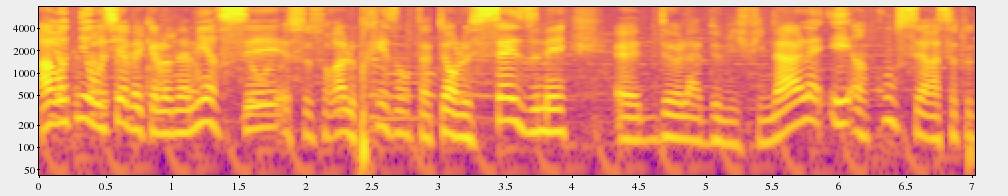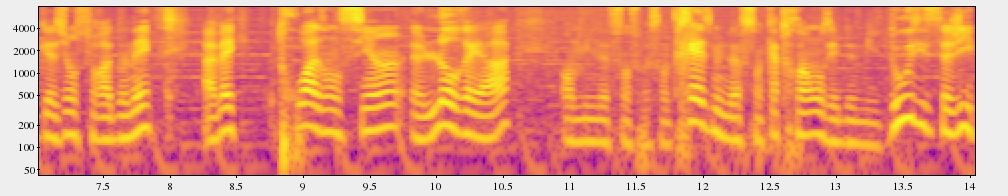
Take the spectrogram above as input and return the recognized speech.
À retenir aussi avec Alon Amir, ce sera le présentateur le 16 mai euh, de la demi-finale et un concert à cette occasion sera donné avec trois anciens euh, lauréats en 1973, 1991 et 2012. Il s'agit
